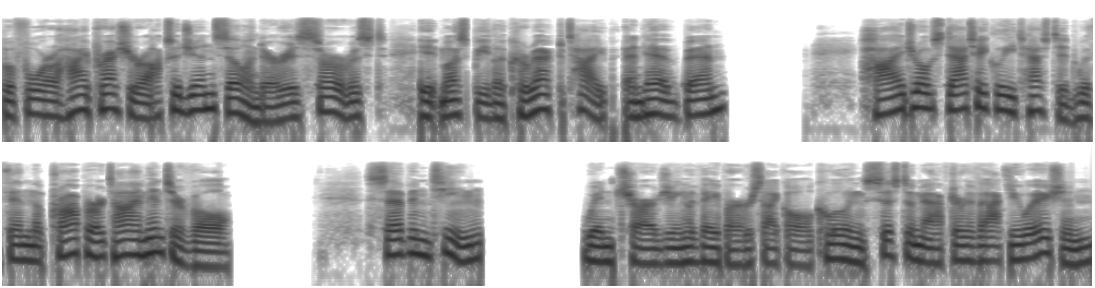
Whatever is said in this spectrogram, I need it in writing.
Before a high-pressure oxygen cylinder is serviced, it must be the correct type and have been hydrostatically tested within the proper time interval. 17. When charging a vapor cycle cooling system after evacuation,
